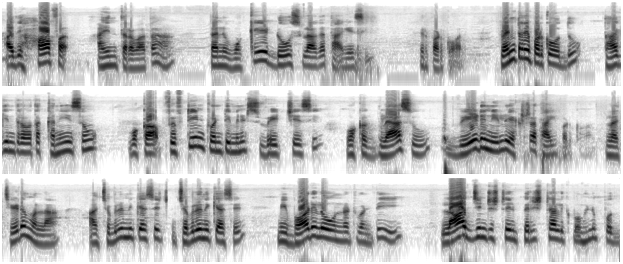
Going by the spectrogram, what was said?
అది హాఫ్ అయిన తర్వాత దాన్ని ఒకే డోస్ లాగా తాగేసి మీరు పడుకోవాలి వెంటనే పడుకోవద్దు. తాగిన తర్వాత కనీసం ఒక ఫిఫ్టీన్ ట్వంటీ మినిట్స్ వెయిట్ చేసి ఒక గ్లాసు వేడి నీళ్ళు ఎక్స్ట్రా తాగి పడుకోవాలి. ఇలా చేయడం వల్ల ఆ చెబులినిక్ యాసిడ్ చెబులినిక్ యాసిడ్ మీ బాడీలో ఉన్నటువంటి లార్జ్ ఇంటెస్టైన్ పెరిస్టాలిక్ మూమెంట్ పొద్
